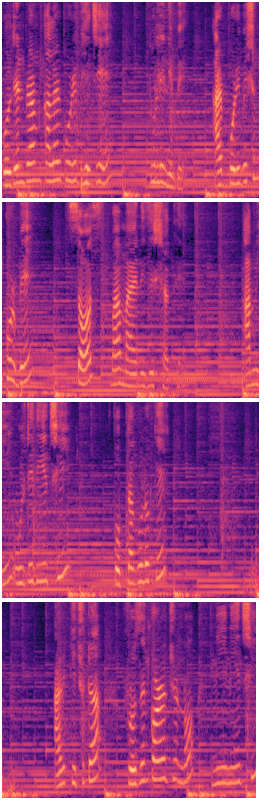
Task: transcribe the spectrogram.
গোল্ডেন ব্রাউন কালার করে ভেজে তুলে নেবে আর পরিবেশন করবে সস বা মায়োনিজের সাথে। আমি উল্টে দিয়েছি কোপ্তাগুলোকে। আর কিছুটা ফ্রোজেন করার জন্য নিয়ে নিয়েছি।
